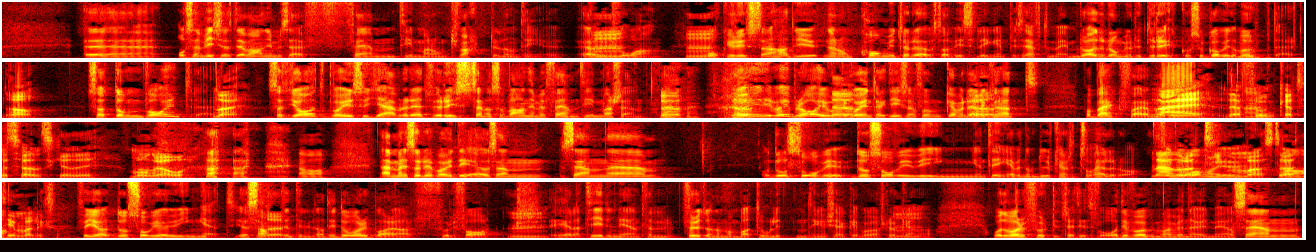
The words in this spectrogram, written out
Eh, och sen visade det sig att jag vann ju med så fem timmar en kvart eller någonting ju, över Mm. tvåan. Mm. Och ryssarna hade ju, när de kom ju till Lövestad visserligen precis efter mig, men då hade de gjort ett ryck och så gav vi dem upp där. Ja, Så att de var ju inte där. nej Så att jag var ju så jävla rädd för ryssen och så vann jag med fem timmar sen. Ja. det, var ju, det var ju bra gjort, Ja. det var ju en taktik som funkar, men det hade kunnat vara backfire. Nej, det har funkat för svensken i många år ja. Nej men så det var ju det. Och sen, sen, eh, Och då sov, vi, då sov vi ju ingenting, jag vet inte om du kanske inte sov heller då? Nej, För då några var man ju- timmar, stöt ja, timmar liksom. För jag, då sov jag ju inget. Jag satt Nej. inte ner någonting. Då var det bara full fart Mm. hela tiden egentligen. Förutom när man bara tog lite någonting och käkade i bagageluckan. Mm. då. Och då var det 40-32 och det var man väl nöjd med. Och sen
